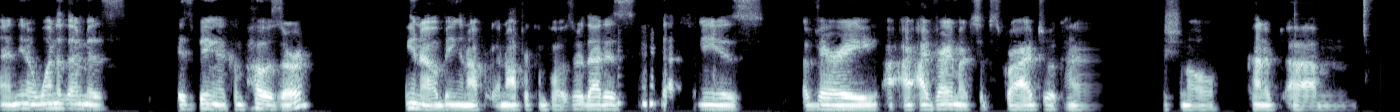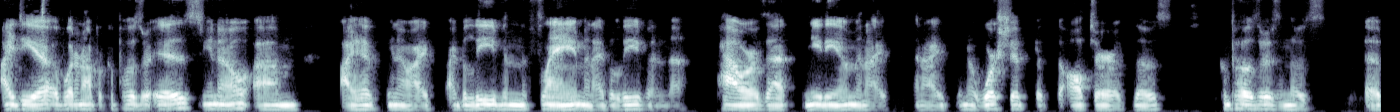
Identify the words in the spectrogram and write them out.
and you know one of them is is being a composer you know being an opera an opera composer that is that to me is a very i i very much subscribe to a kind of traditional kind of um idea of what an opera composer is you know um I have, you know, I, I believe in the flame and I believe in the power of that medium and I, and I, you know, worship at the altar of those composers and those uh,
